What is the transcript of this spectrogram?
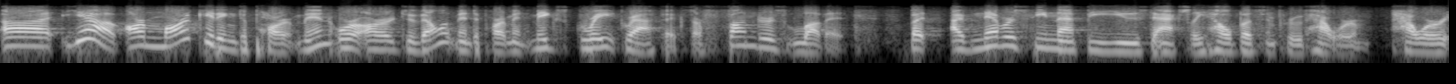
uh, yeah, our marketing department or our development department makes great graphics. Our funders love it. But I've never seen that be used to actually help us improve how we're, how we're,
